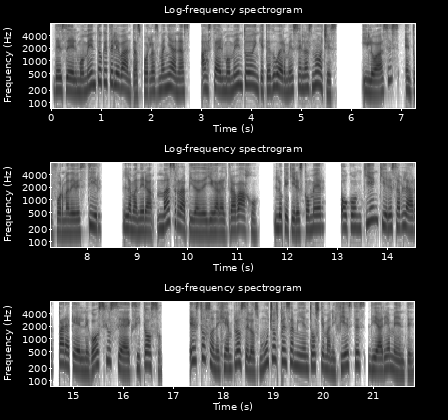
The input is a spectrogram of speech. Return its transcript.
desde el momento que te levantas por las mañanas hasta el momento en que te duermes en las noches. Y lo haces en tu forma de vestir, la manera más rápida de llegar al trabajo, lo que quieres comer o con quién quieres hablar para que el negocio sea exitoso. Estos son ejemplos de los muchos pensamientos que manifiestes diariamente.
